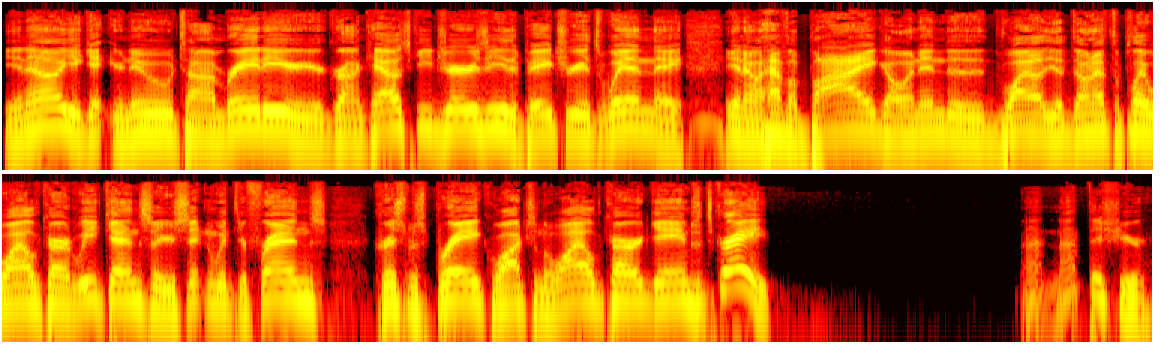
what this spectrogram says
You know, you get your new Tom Brady or your Gronkowski jersey. The Patriots win. They, you know, have a bye going into wild. You don't have to play wild card weekend, so you're sitting with your friends, Christmas break, watching the wild card games. It's great. Not not this year.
